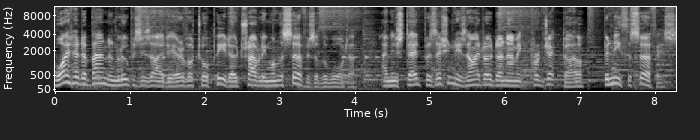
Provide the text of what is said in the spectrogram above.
Whitehead abandoned Lupis's idea of a torpedo travelling on the surface of the water and instead positioned his hydrodynamic projectile beneath the surface,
